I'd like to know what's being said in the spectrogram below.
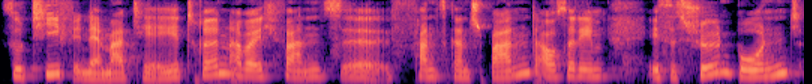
so tief in der Materie drin, aber ich fand's äh, fand's ganz spannend. Außerdem ist es schön bunt,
